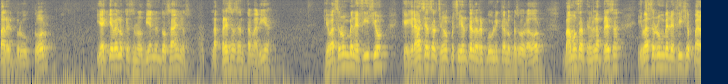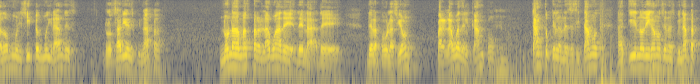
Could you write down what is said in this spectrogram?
para el productor y hay que ver lo que se nos viene en dos años, la presa Santa María, que va a ser un beneficio que gracias al señor presidente de la República, López Obrador, vamos a tener la presa y va a ser un beneficio para dos municipios muy grandes, Rosario y Esquinapa no nada más para el agua de, la, de, la población, para el agua del campo. Tanto que la necesitamos, aquí no digamos en Escuinapa,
